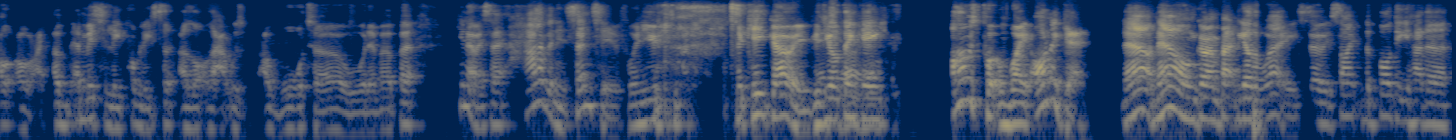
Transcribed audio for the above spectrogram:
all right. Um, admittedly, probably a lot of that was a water or whatever, but you know, it's a hell of an incentive when you to keep going because you're thinking, I was putting weight on again. Now, now I'm going back the other way. So it's like the body had a,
